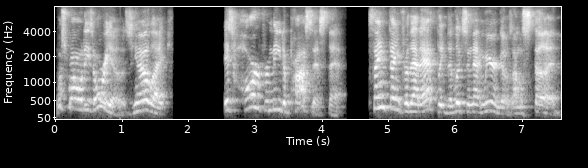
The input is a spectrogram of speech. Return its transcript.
what's wrong with these Oreos? You know, like it's hard for me to process that. Same thing for that athlete that looks in that mirror and goes, I'm a stud.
